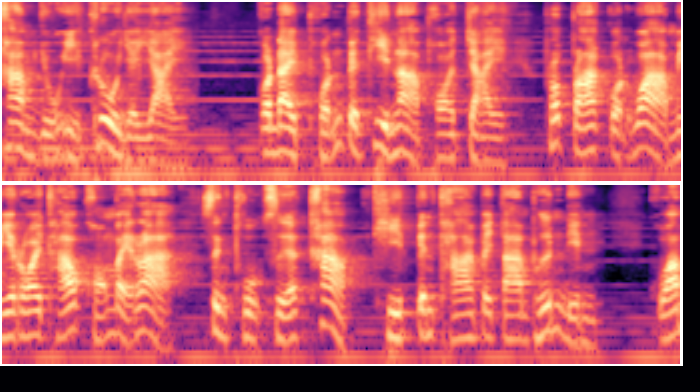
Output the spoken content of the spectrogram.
ข้ามอยู่อีกครู่ใหญ่ ๆ ก็ได้ผลเป็นที่น่าพอใจ เพราะปรากฏว่ามีรอยเท้าของไมร่าซึ่งถูกเสือคาบขีดเป็นทางไปตามพื้นดิน ความ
